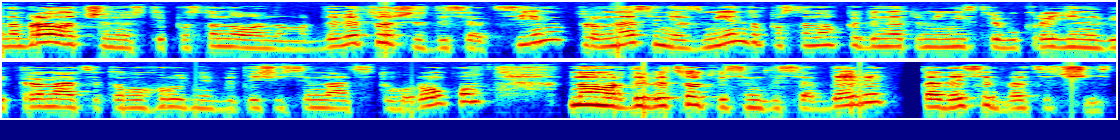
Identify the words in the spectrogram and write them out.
набрала чинності постанова номер 967 про внесення змін до постанов Кабінету міністрів України від 13 грудня 2017 року номер 989 та 1026.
